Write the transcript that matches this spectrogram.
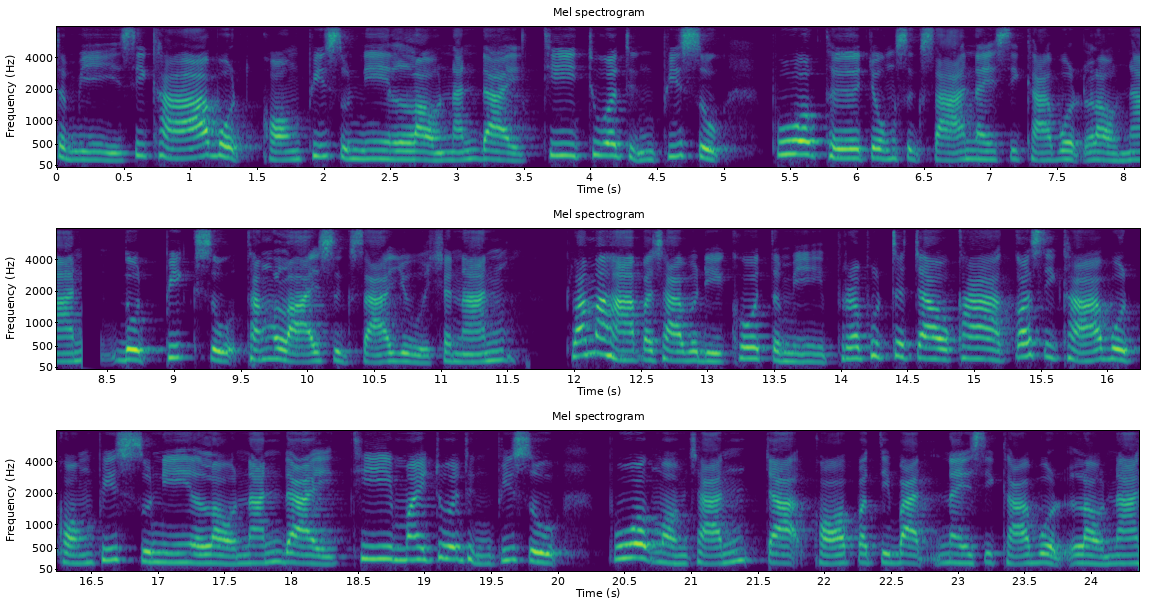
ตมีสิกขาบทของพิสุณีเหล่านั้นใดที่ทั่วถึงพิสุ พวกเธอจงศึกษาในสิกขาบทเหล่านั้น ดุดภิกษุทั้งหลายศึกษาอยู่ฉะนั้น พระมหาประชาบดีโคตมี พระพุทธเจ้าข้าก็สิกขาบทของภิกษุณีเหล่านั้นใดที่ไม่ทั่วถึงภิกษุพวกหม่อมฉันจะขอปฏิบัติในสิกขาบทเหล่านั้น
